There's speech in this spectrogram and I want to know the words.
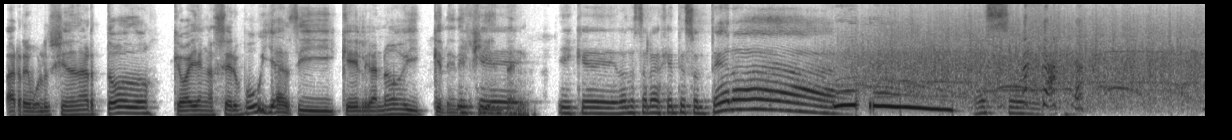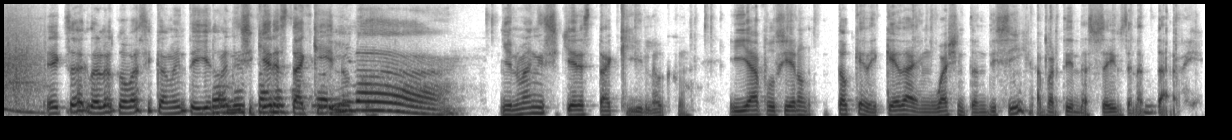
a revolucionar todo, que vayan a hacer bullas y que él ganó y que le Y defiendan. que, y que, ¿dónde está la gente soltera? Eso. Exacto, loco, básicamente. Y el man ¿Dónde ni siquiera está aquí, loco. Florida? Y el man ni siquiera está aquí, loco. Y ya pusieron toque de queda en Washington, D.C. a partir de las 6 de la tarde.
